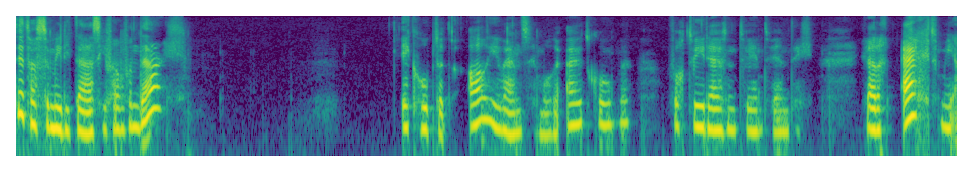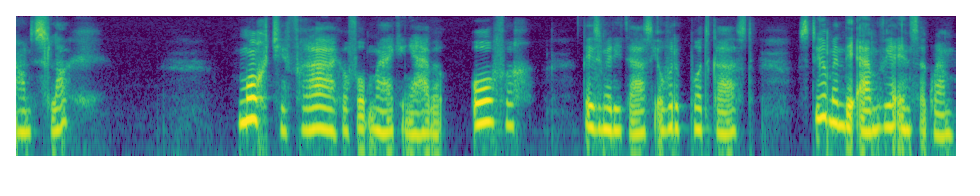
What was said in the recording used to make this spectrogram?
Dit was de meditatie van vandaag. Ik hoop dat al je wensen mogen uitkomen voor 2022. Ga er echt mee aan de slag. Mocht je vragen of opmerkingen hebben over deze meditatie, over de podcast, stuur me een DM via Instagram,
